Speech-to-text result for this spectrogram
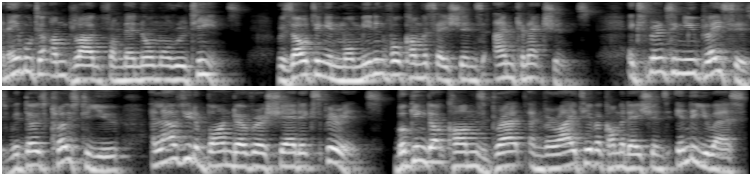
and able to unplug from their normal routines, resulting in more meaningful conversations and connections. Experiencing new places with those close to you allows you to bond over a shared experience. Booking.com's breadth and variety of accommodations in the US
